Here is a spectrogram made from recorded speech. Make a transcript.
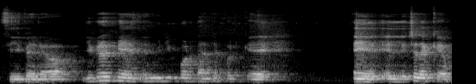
Sí, pero yo creo que es, muy importante porque eh, el hecho de que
